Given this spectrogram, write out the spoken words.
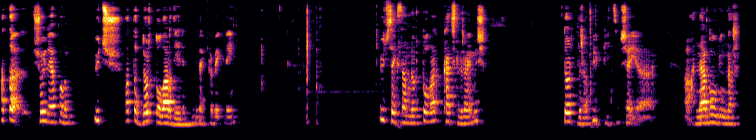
Hatta şöyle yapalım. 3 hatta 4 dolar diyelim. Bir dakika bekleyin. 3.84 dolar kaç liraymış? 4 lira büyük bir şey ya. Ah nerede o günler?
